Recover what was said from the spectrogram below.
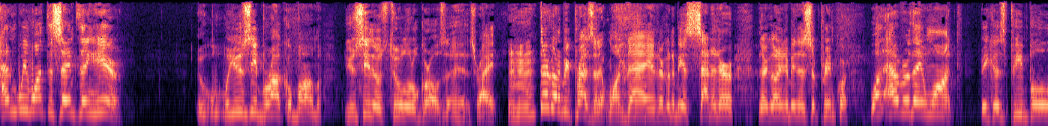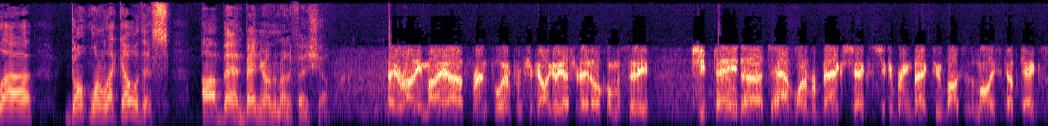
And we want the same thing here. When you see Barack Obama, you see those two little girls of his, right? Mm-hmm. They're going to be president one day. They're going to be a senator. They're going to be in the Supreme Court. Whatever they want, because people uh, don't want to let go of this. Uh, ben, Ben, you're on the Ron and Fez show. Hey, Ronnie, my uh, friend flew in from Chicago yesterday to Oklahoma City. She paid uh, to have one of her bags checked so she could bring back two boxes of Molly's cupcakes.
